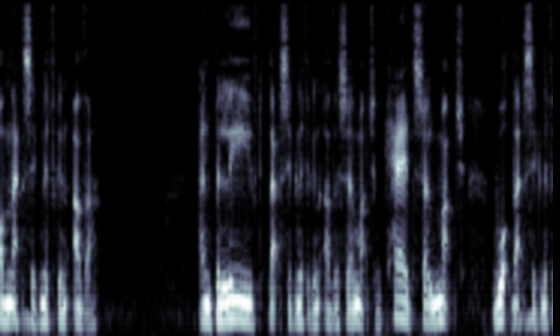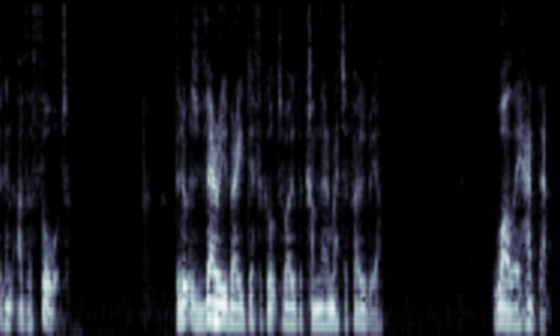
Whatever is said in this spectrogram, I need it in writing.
on that significant other and believed that significant other so much and cared so much what that significant other thought that it was very, very difficult to overcome their emetophobia while they had that.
